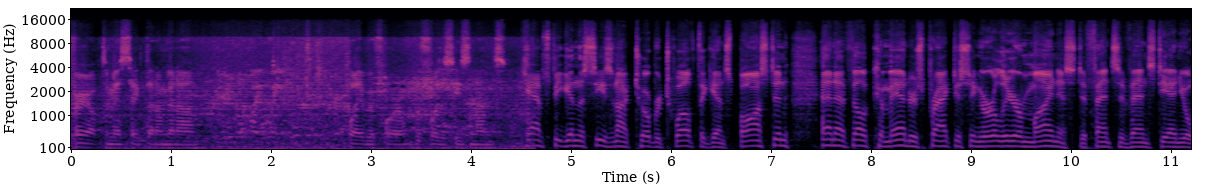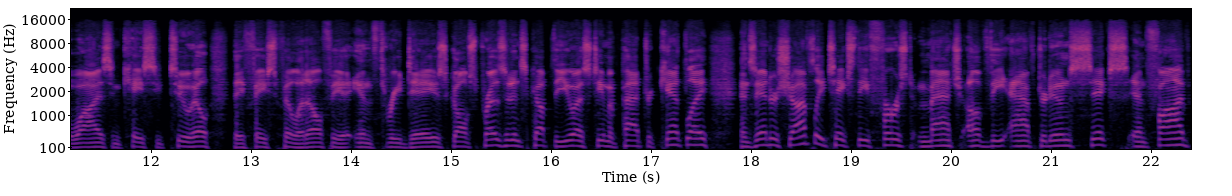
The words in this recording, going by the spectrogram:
very optimistic that I'm going to play before before the season ends. Caps begin the season October 12th against Boston. NFL Commanders practicing earlier, minus defensive ends Daniel Wise and Casey Toohill. They face Philadelphia in three days. Golf's President's Cup, the U.S. team of Patrick Cantlay and Xander Schauffele takes the first match of the afternoon, six and five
